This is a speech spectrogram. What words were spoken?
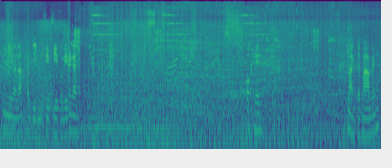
ไม่มีมันนะขอยิงฟรีๆตรงนี้แล้วกัน โอเค หลังจะมาไหมนะ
